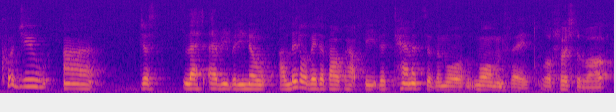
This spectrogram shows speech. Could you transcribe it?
could you uh, just let everybody know a little bit about perhaps the, the tenets of the Mormon faith? Well, first of all,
